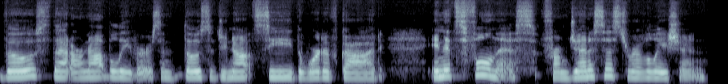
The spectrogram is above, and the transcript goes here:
those that are not believers and those that do not see the Word of God in its fullness from Genesis to Revelation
